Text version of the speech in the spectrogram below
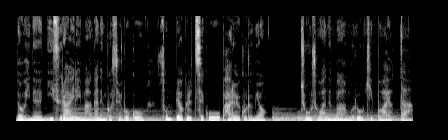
너희는 이스라엘이 망하는 것을 보고 손뼉을 치고 발을 구르며 조소하는 마음으로 기뻐하였다.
